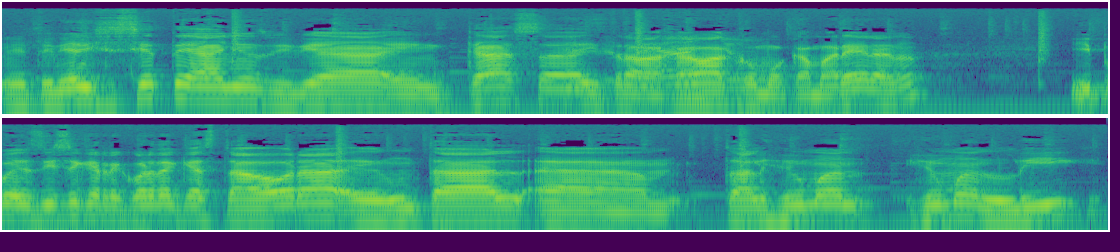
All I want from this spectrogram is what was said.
Eh, tenía 17 años, vivía en casa y 17 trabajaba años. como camarera, ¿no? Y pues dice que recuerda que hasta ahora eh, un tal, tal Human, Human League,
